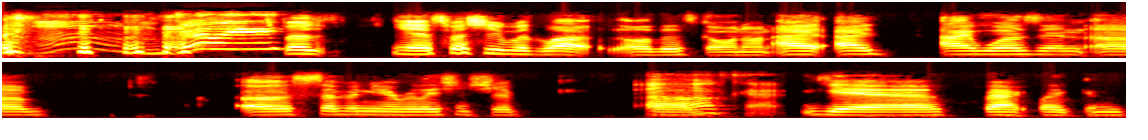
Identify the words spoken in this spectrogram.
Mm, really? but yeah, especially with lot all this going on. I I I was in a a seven year relationship. Oh, uh, okay. Yeah, back like in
